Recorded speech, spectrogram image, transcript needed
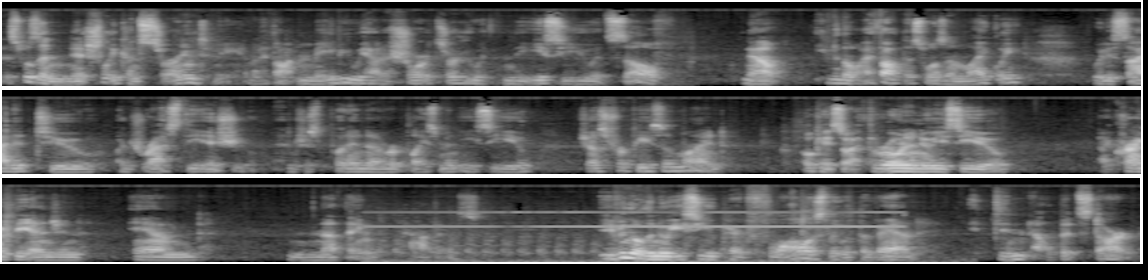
This was initially concerning to me, and I thought maybe we had a short circuit within the ECU itself. Now, even though I thought this was unlikely, we decided to address the issue and just put in a replacement ECU just for peace of mind. Okay, so I throw in a new ECU, I crank the engine, and nothing happens. Even though the new ECU paired flawlessly with the van, it didn't help it start.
